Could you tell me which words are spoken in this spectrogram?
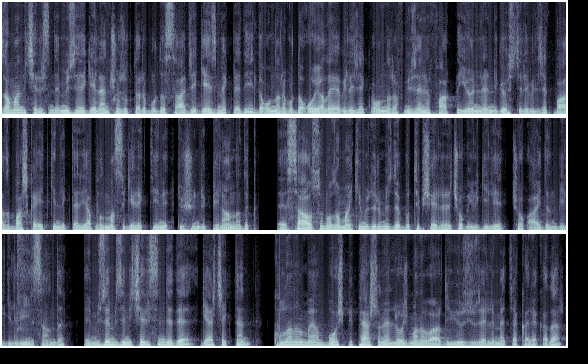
Zaman içerisinde müzeye gelen çocukları burada sadece gezmekle değil de onları burada oyalayabilecek ve onlara müzenin farklı yönlerini gösterebilecek bazı başka etkinlikler yapılması gerektiğini düşündük, planladık. E, sağ olsun o zamanki müdürümüz de bu tip şeylere çok ilgili, çok aydın, bilgili bir insandı. E, müzemizin içerisinde de gerçekten kullanılmayan boş bir personel lojmanı vardı 100-150 metrekare kadar.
